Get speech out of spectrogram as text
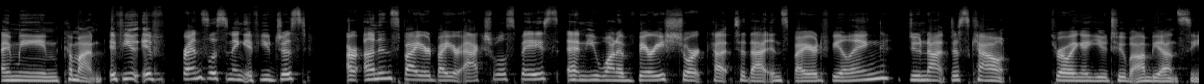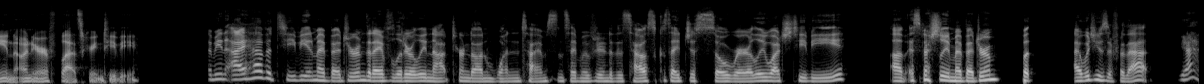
I mean, come on. If you if friends listening, if you just are uninspired by your actual space and you want a very shortcut to that inspired feeling, do not discount throwing a YouTube ambiance scene on your flat screen TV. I mean, I have a TV in my bedroom that I've literally not turned on one time since I moved into this house because I just so rarely watch TV, um, especially in my bedroom. But I would use it for that. Yeah.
